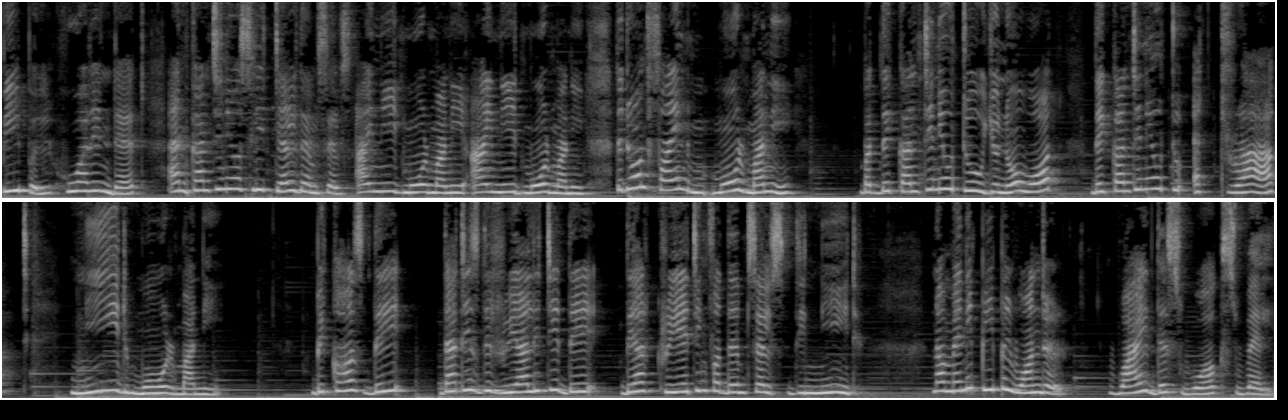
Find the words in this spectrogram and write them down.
people who are in debt and continuously tell themselves, I need more money, I need more money. They don't find more money, but they continue to, you know what? they continue to attract need more money because they that is the reality they they are creating for themselves the need now many people wonder why this works well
